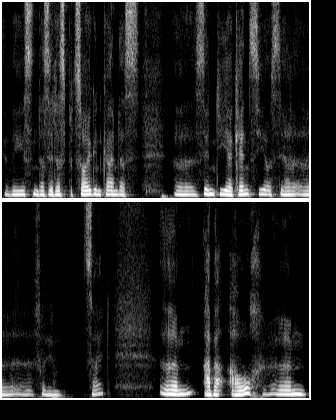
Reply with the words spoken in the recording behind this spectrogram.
gewesen, dass er das bezeugen kann. Das äh, sind die, er kennt sie aus der äh, frühen Zeit. Ähm, aber auch, ähm,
